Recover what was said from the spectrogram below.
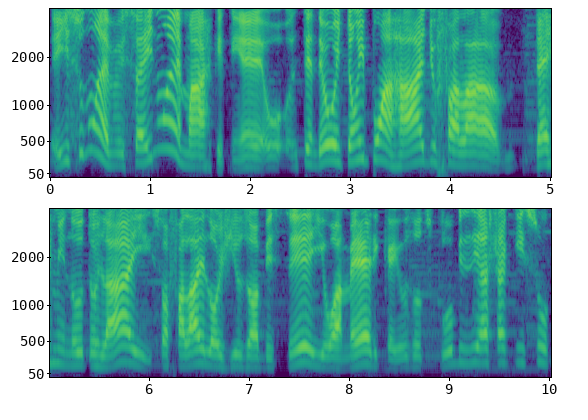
Isso não é, isso aí não é marketing, é, entendeu? Ou então ir para uma rádio falar 10 minutos lá e só falar elogios ao ABC e o América e os outros clubes e achar que isso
